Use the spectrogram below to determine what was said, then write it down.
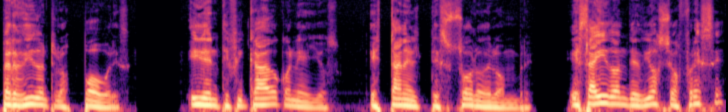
perdido entre los pobres, identificado con ellos, está en el tesoro del hombre. Es ahí donde Dios se ofrece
